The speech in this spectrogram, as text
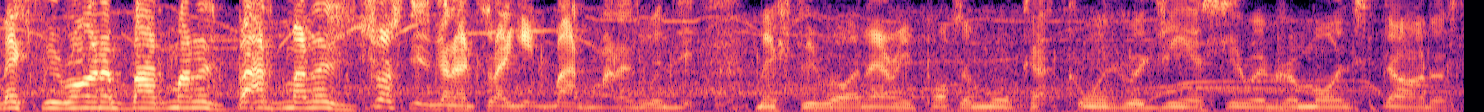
Meshfi Ryan and Bad Manners. Bad Manners just is going to take it. Bad Manners wins it. Meshfi Ryan, Harry Potter, Morecat Coins, Regia, Syrah, Drummoyne, Stardust,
